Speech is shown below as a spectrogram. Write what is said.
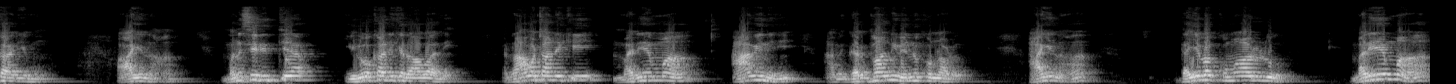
కార్యము. ఆయన మనిషి రీత్యా ఈ లోకానికి రావాలి. రావటానికి మరియమ్మ ఆమెని ఆమె గర్భాన్ని వెన్నుకున్నాడు. ఆయన దైవ కుమారుడు. మరియమ్మ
